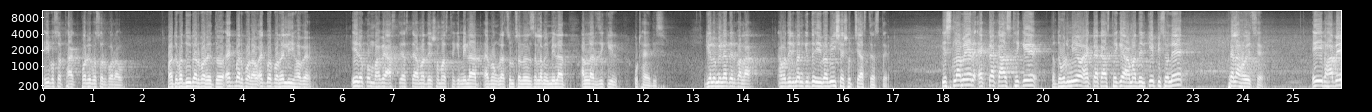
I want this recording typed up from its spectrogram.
এই বছর থাক, পরের বছর পড়াও। হয়তো বা দুইবার পরে তো একবার পড়াও, একবার পড়াইলেই হবে। এরকম ভাবে আস্তে আস্তে আমাদের সমাজ থেকে মিলাদ এবং রাসুল সাল্লাহ সাল্লামের মিলাদ আল্লাহর জিকির উঠায় দিছে। গেল মিলাদের পালা। আমাদের ইমান কিন্তু এইভাবেই শেষ হচ্ছে আস্তে আস্তে। ইসলামের একটা কাজ থেকে ধর্মীয় একটা কাজ থেকে আমাদেরকে পিছনে ফেলা হয়েছে। এইভাবে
